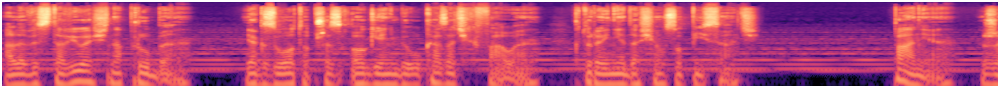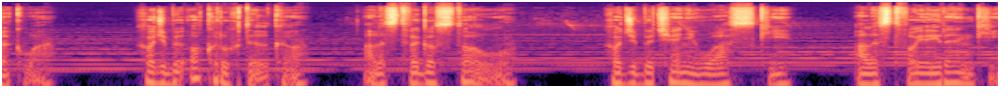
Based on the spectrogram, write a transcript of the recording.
ale wystawiłeś na próbę, jak złoto przez ogień, by ukazać chwałę, której nie da się opisać. Panie, rzekła, choćby okruch tylko, ale z Twego stołu, choćby cień łaski, ale z Twojej ręki.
